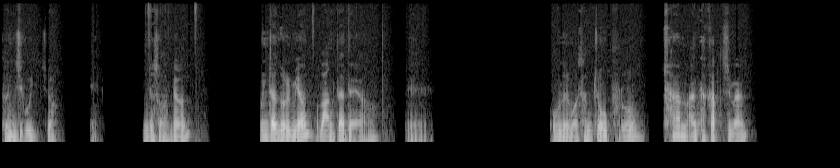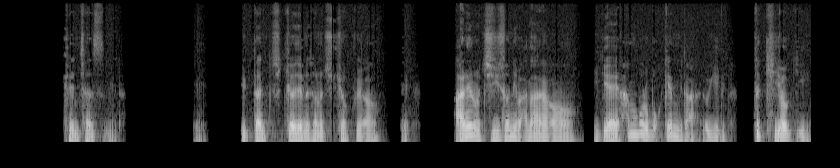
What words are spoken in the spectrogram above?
던지고 있죠. 예, 혼자서 하면 혼자 놀면 왕따 돼요. 예. 오늘 뭐 3.5%참 안타깝지만 괜찮습니다. 예. 일단 지켜야 되는 선은 지켰고요. 예. 아래로 지선이 많아요. 이게 함부로 못 깹니다. 여기 특히 여기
